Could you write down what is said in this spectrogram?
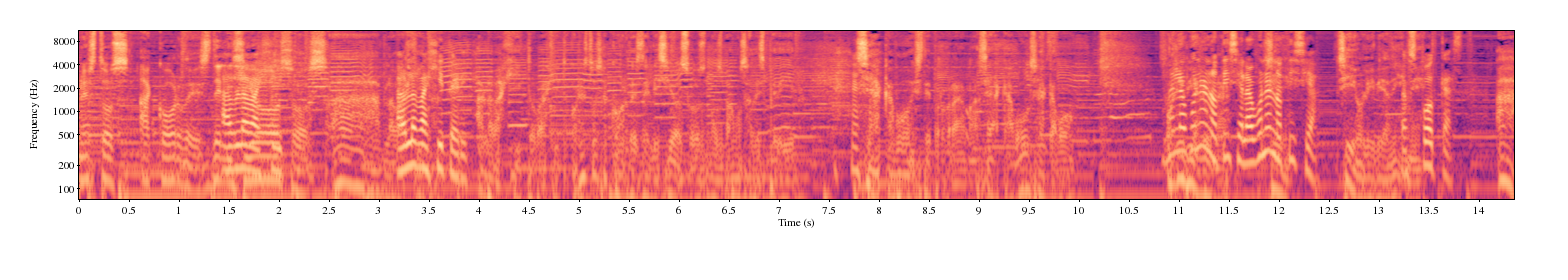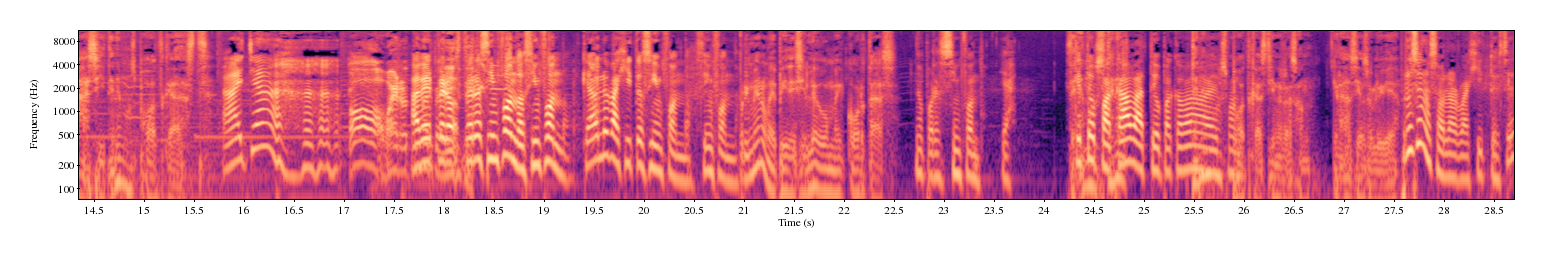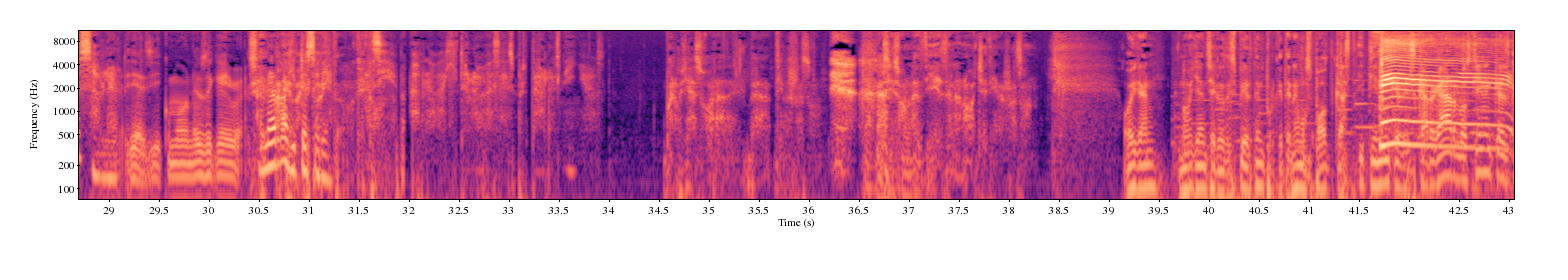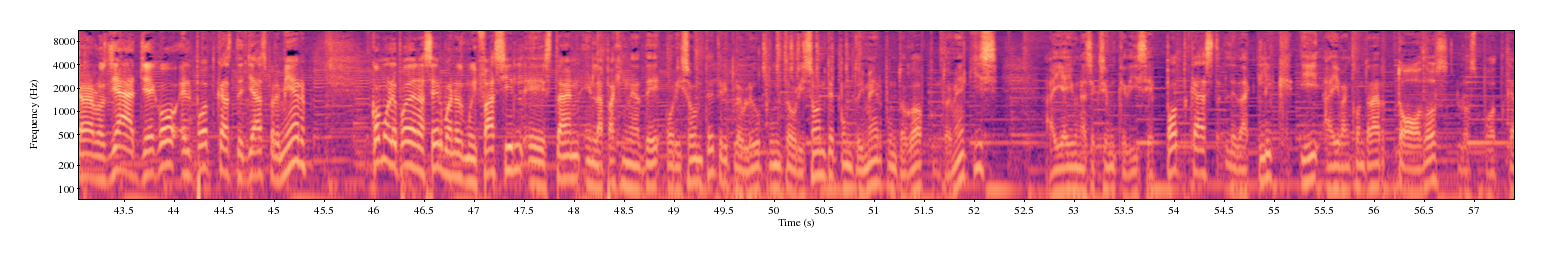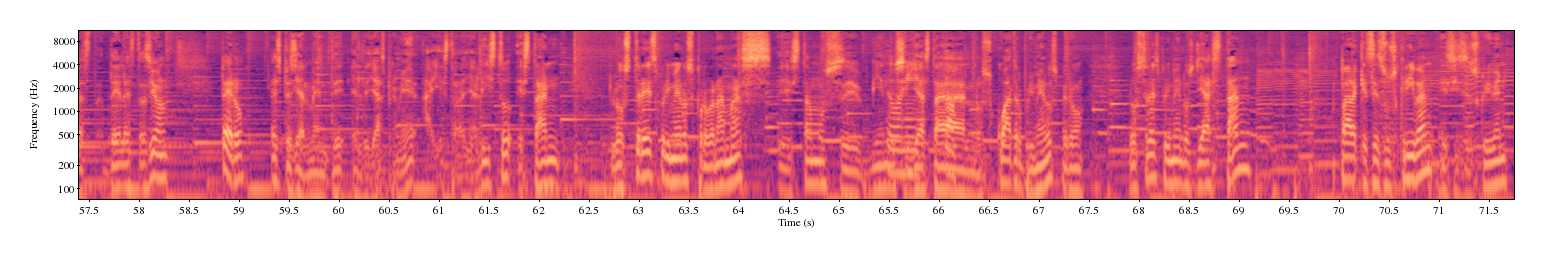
con estos acordes Habla deliciosos. Ah, habla Habla bajito. bajito, Eric. Habla bajito, bajito. Con estos acordes deliciosos nos vamos a despedir. Se acabó este programa, se acabó, se acabó. No, la buena Luna. noticia, la buena Sí. noticia. Sí, Olivia, dime. Los podcasts. Ah, sí, tenemos podcast. Ay, ya. Oh, bueno. A ver, pero, pero sin fondo, sin fondo. Que hable bajito sin fondo, sin fondo. Primero me pides y luego me cortas. No, por eso sin fondo, ya. Es que te opacaba, te opacaba el Tenemos fondo. podcast, tienes razón. Gracias, Olivia. Pero eso no es hablar bajito, eso es hablar, así como no sé qué. Sí, hablar habla bajito bajito, sería. bajito, ok, Así, habla bajito, no vas a despertar a los niños. Bueno, ya es hora. de- ¿verdad? Tienes razón. Ya casi son las 10 de la noche, tienes razón. Oigan, no, ya en serio, despierten porque tenemos podcast y tienen que descargarlos, tienen que descargarlos. Ya llegó el podcast de Jazz Premier. ¿Cómo le pueden hacer? Bueno, es muy fácil. eh, Están en la página de Horizonte, www.horizonte.imer.gov.mx. Ahí hay una sección que dice podcast, le da clic y ahí va a encontrar todos los podcasts de la estación. Pero especialmente el de Jazz Premier, ahí estará ya listo. Están los tres primeros programas. Estamos eh, viendo si ya están los cuatro primeros, pero los tres primeros ya están. Para que se suscriban, y si se suscriben,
